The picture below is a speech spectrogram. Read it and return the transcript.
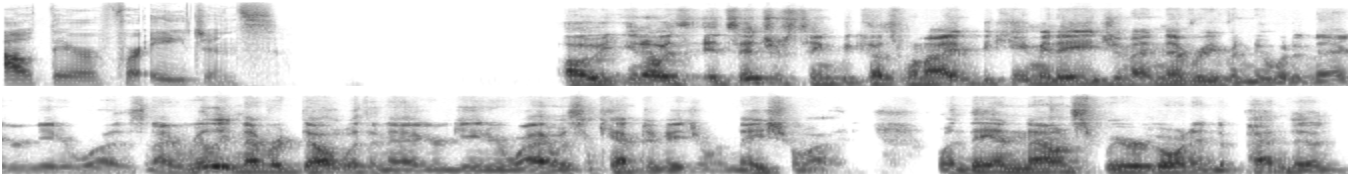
out there for agents? Oh, you know, it's it's interesting because when I became an agent, I never even knew what an aggregator was, and I really never dealt with an aggregator while I was a captive agent with Nationwide. When they announced we were going independent,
